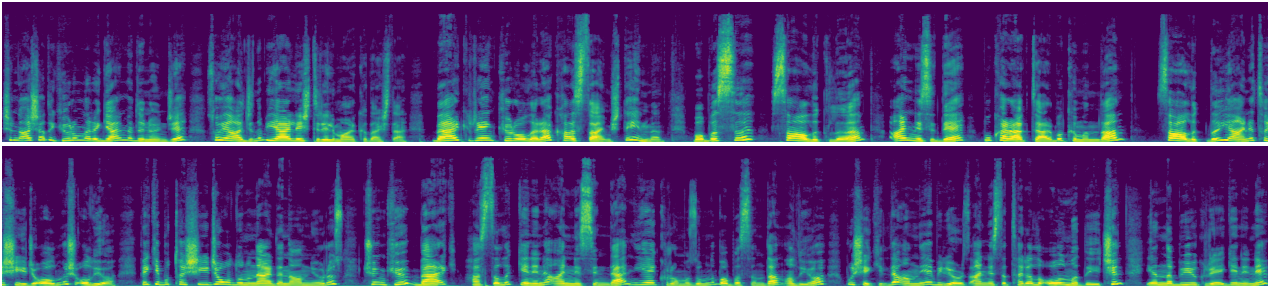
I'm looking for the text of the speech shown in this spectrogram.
Şimdi aşağıdaki yorumlara gelmeden önce soy ağacını bir yerleştirelim arkadaşlar. Berk renk körü olarak hastaymış değil mi? Babası sağlıklı, annesi de bu karakter bakımından sağlıklı yani taşıyıcı olmuş oluyor. Peki bu taşıyıcı olduğunu nereden anlıyoruz? Çünkü Berk hastalık genini annesinden, Y kromozomunu babasından alıyor. Bu şekilde anlayabiliyoruz. Annesi de taralı olmadığı için yanına büyük R genini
